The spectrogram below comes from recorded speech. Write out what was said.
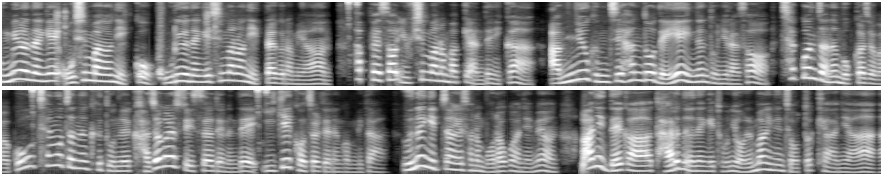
국민은행에 50만 원이 있고 우리은행에 10만 원이 있다 그러면 합해서 60만 원밖에 안 되니까 압류 금지 한도 내에 있는 돈이라서 채권자는 못 가져가고 채무자는 그 돈을 가져갈 수 있어야 되는데 이게 거절되는 겁니다. 은행 입장에서는 뭐라고 하냐면 아니 내가 다른 은행에 돈이 얼마 있는지 어떻게 아냐.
